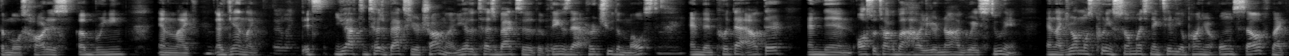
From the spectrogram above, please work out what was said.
the most hardest upbringing, and like mm-hmm. again, like like, it's you have to touch back to your trauma. You have to touch back to the things that hurt you the most, mm-hmm. and then put that out there, and then also talk about how you're not a great student, and like you're almost putting so much negativity upon your own self, like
